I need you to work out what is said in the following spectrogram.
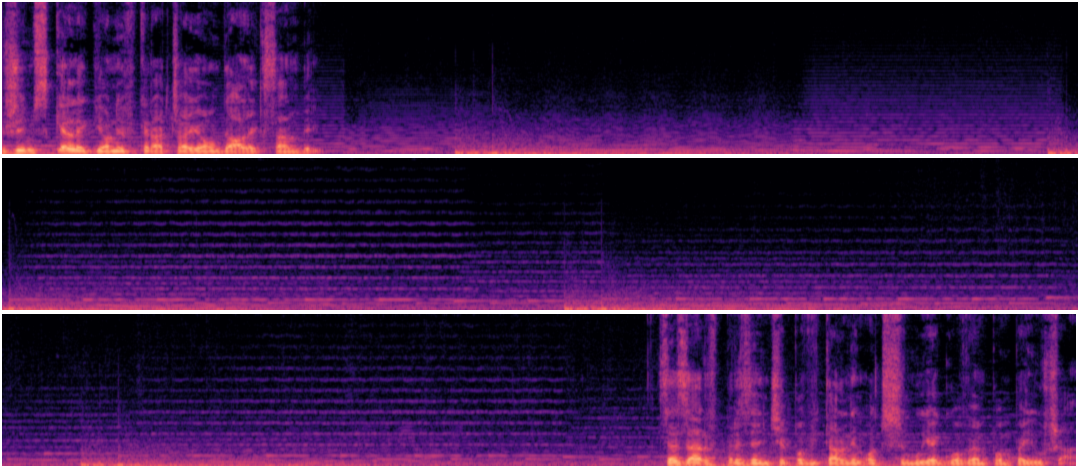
Rzymskie legiony wkraczają do Aleksandrii. Cezar w prezencie powitalnym otrzymuje głowę Pompejusza.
